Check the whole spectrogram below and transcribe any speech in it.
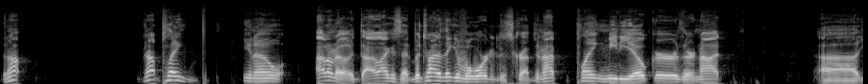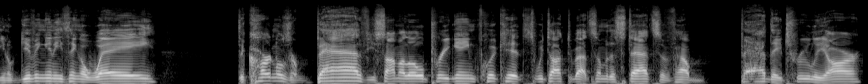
They're not. They're not playing. You know, I don't know. Like I said, been trying to think of a word to describe. They're not playing mediocre. They're not, uh, you know, giving anything away. The Cardinals are bad. If you saw my little pregame quick hits, we talked about some of the stats of how bad they truly are.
